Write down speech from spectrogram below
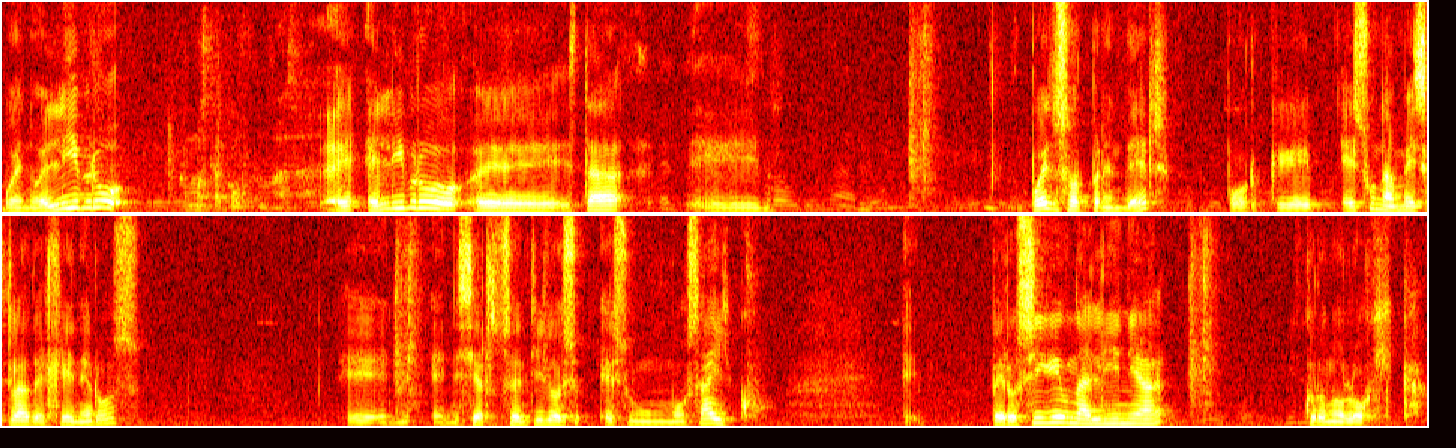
Bueno, el libro... ¿Cómo está conformado? Eh, el libro eh, está... Eh, puede sorprender porque es una mezcla de géneros, en, cierto sentido es un mosaico, pero sigue una línea cronológica,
